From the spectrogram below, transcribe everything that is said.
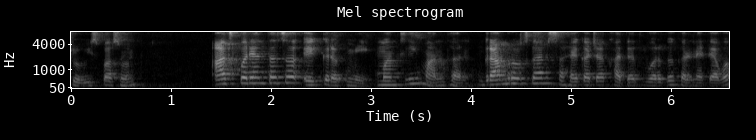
चोवीसपासून आजपर्यंतचं एक रकमी मंथली मानधन ग्रामरोजगार सहायकाच्या खात्यात वर्ग करण्यात यावं.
